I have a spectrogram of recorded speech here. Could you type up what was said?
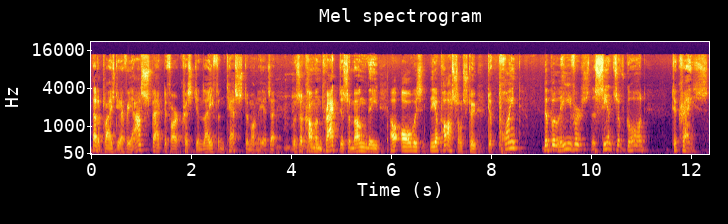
That applies to every aspect of our Christian life and testimony. A, it was a common practice among the uh, always the apostles to, to point the believers, the saints of God, to Christ.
